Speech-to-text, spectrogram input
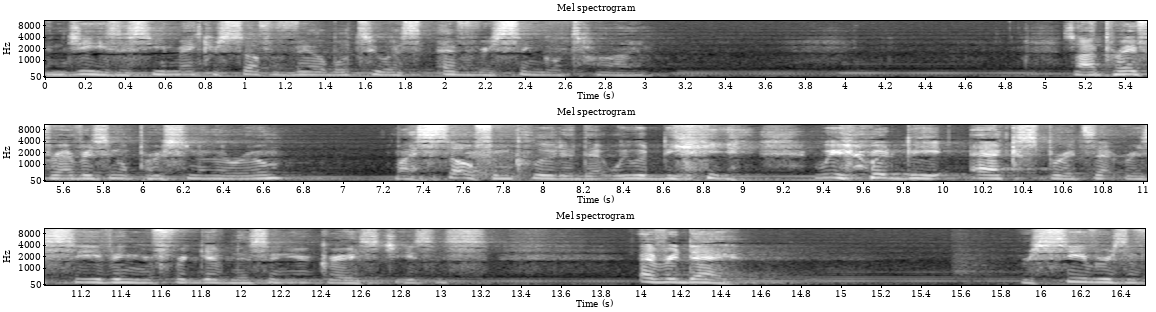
And Jesus, you make yourself available to us every single time. So I pray for every single person in the room myself included, that we would be, we would be experts at receiving your forgiveness and your grace, Jesus. Every day. Receivers of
